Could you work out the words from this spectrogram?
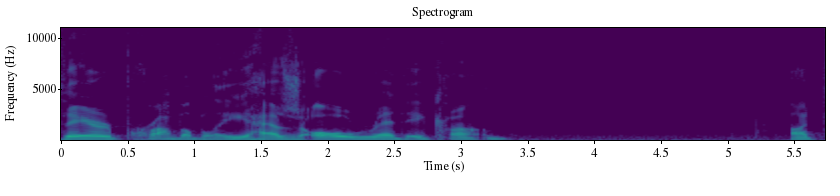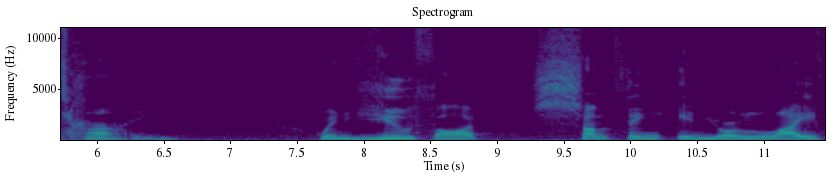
there probably has already come a time when you thought something in your life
